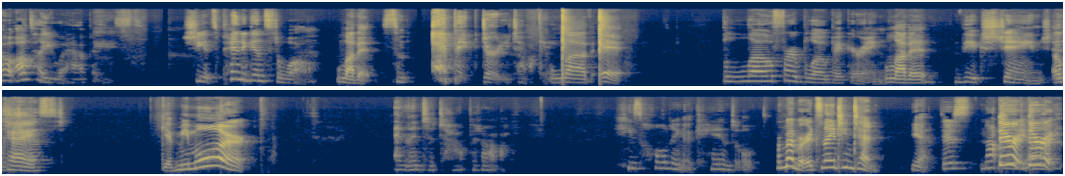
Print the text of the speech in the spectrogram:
Oh, I'll tell you what happens. She gets pinned against a wall. Love it. Some epic dirty talking. Love it. Blow for blow bickering. Love it. The exchange is Okay. just Give me more. and then to top it off, he's holding a candle. Remember, it's 1910. Yeah, there's not They're really they're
